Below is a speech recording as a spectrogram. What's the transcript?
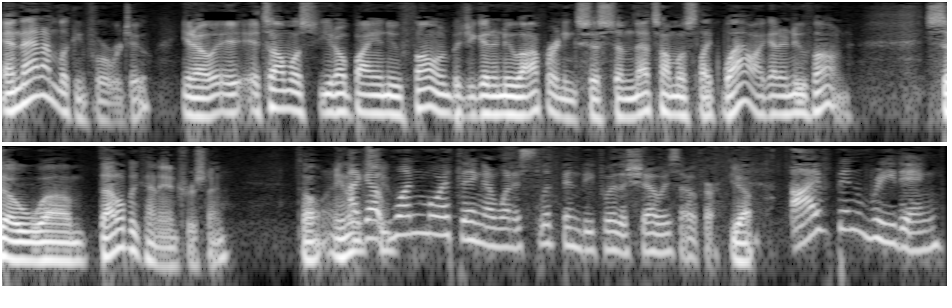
And that I'm looking forward to. You know, it, it's almost, you don't buy a new phone, but you get a new operating system. That's almost like, wow, I got a new phone. So, um, that'll be kind of interesting. So, you know, I got see- one more thing I want to slip in before the show is over. Yep. I've been reading,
